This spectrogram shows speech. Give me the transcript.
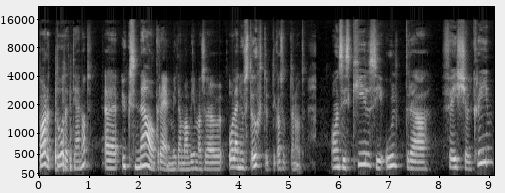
paar toodet jäänud. Äh, üks näokreem, mida ma viimasel ajal olen just õhtuti kasutanud, on siis Kiehl's Ultra Facial Cream.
